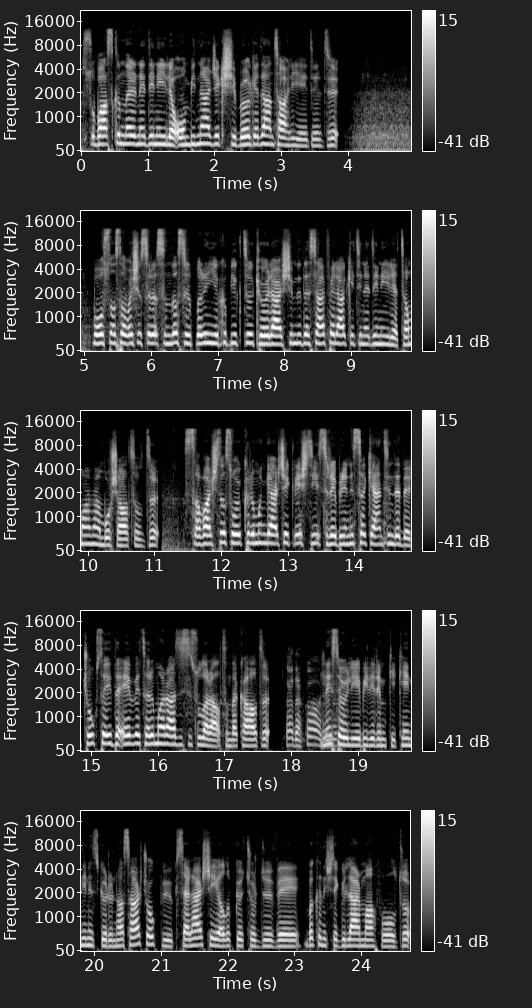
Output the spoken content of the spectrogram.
Su baskınları nedeniyle on binlerce kişi bölgeden tahliye edildi. Bosna Savaşı sırasında Sırpların yakıp yıktığı köyler şimdi de sel felaketi nedeniyle tamamen boşaltıldı. Savaşta soykırımın gerçekleştiği Srebrenica kentinde de çok sayıda ev ve tarım arazisi sular altında kaldı. Ne söyleyebilirim ki kendiniz görün hasar çok büyük. Sel her şeyi alıp götürdü ve bakın işte güller mahvoldu.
